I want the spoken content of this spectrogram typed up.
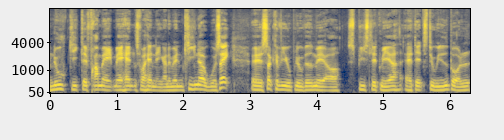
nu gik det fremad med handelsforhandlingerne mellem Kina og USA. Så kan vi jo blive ved med at spise lidt mere af den steroidebolle.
